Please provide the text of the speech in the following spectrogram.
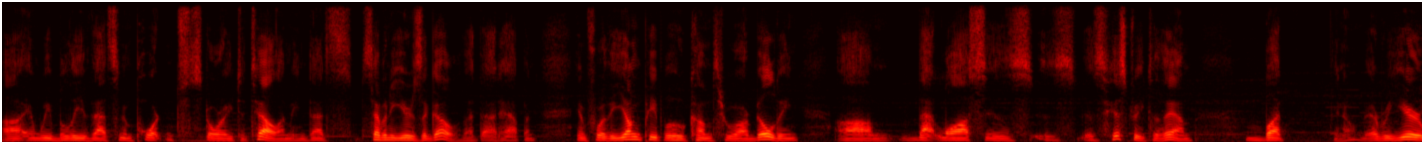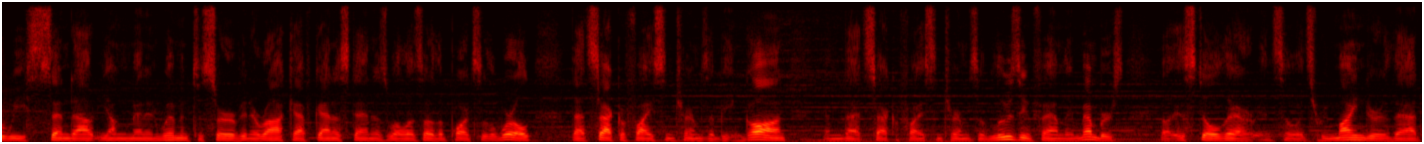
Uh, and we believe that's an important story to tell. I mean, that's 70 years ago that that happened. And for the young people who come through our building, um, that loss is, is, is history to them. But, you know, every year we send out young men and women to serve in Iraq, Afghanistan, as well as other parts of the world. That sacrifice in terms of being gone and that sacrifice in terms of losing family members uh, is still there. And so it's a reminder that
